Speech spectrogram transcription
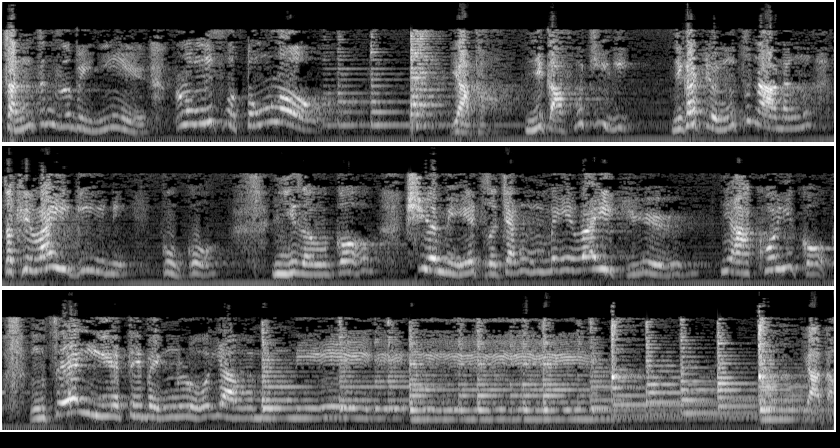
真正是被你弄不懂了。丫头，你敢付几个？你看君子哪能这去外给呢？哥哥，你如果学妹子讲没外句，你还可以过，我再也得问路要命你。丫头。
